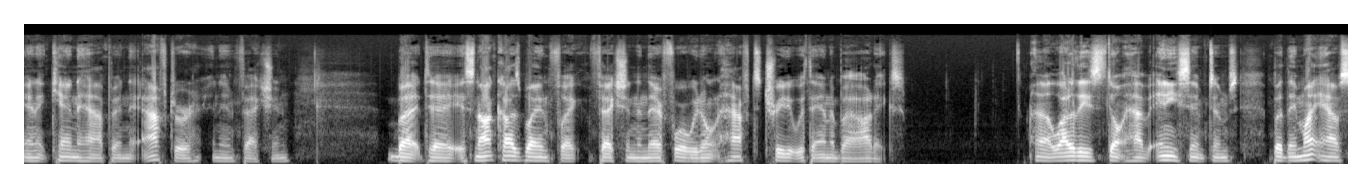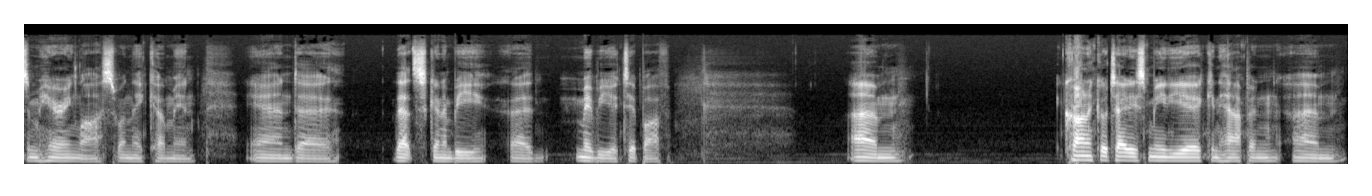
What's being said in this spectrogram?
and it can happen after an infection. But uh, it's not caused by infection, and therefore we don't have to treat it with antibiotics. Uh, a lot of these don't have any symptoms, but they might have some hearing loss when they come in, and uh, that's going to be uh, maybe a tip off. Um, chronic otitis media can happen um,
